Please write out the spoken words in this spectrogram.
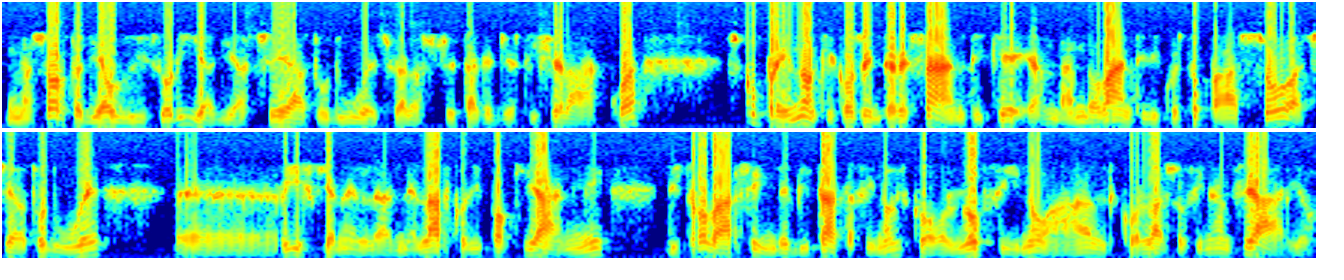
una sorta di auditoria di Aceato 2, cioè la società che gestisce l'acqua, scoprendo anche cose interessanti, che andando avanti di questo passo Aceato 2 eh, rischia nel, nell'arco di pochi anni di trovarsi indebitata fino al collo, fino al collasso finanziario.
